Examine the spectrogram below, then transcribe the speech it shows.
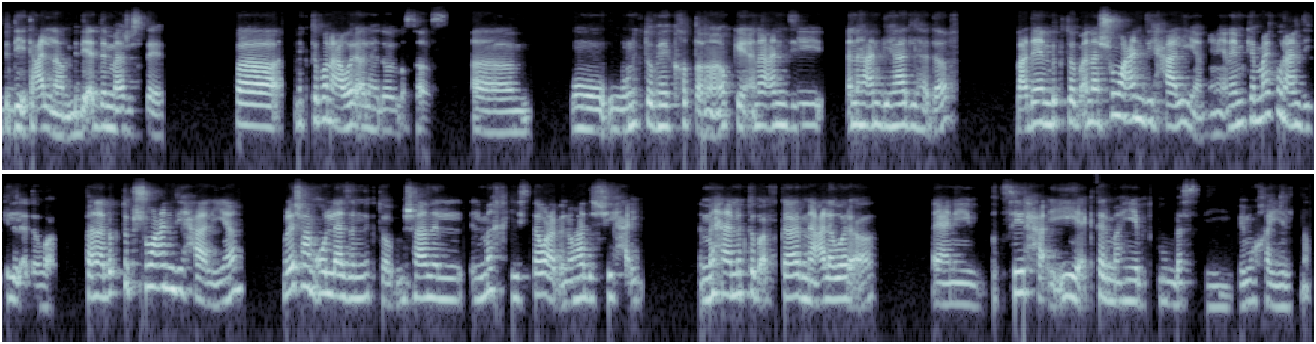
بدي أتعلم بدي أقدم ماجستير. فنكتبهم على ورقة لهدول القصص. ونكتب هيك خطة. انه أوكي أنا عندي أنا عندي هذا الهدف. بعدين بكتب أنا شو عندي حاليا. يعني أنا يمكن ما يكون عندي كل الأدوات فأنا بكتب شو عندي حاليا. وليش عم أقول لازم نكتب؟ مشان ال- المخ يستوعب إنه هذا الشيء حقيقي لما إحنا نكتب أفكارنا على ورقة يعني بتصير حقيقية أكثر ما هي بتكون بس بمخيلتنا.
